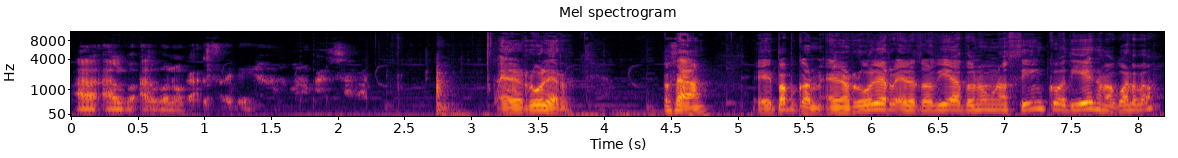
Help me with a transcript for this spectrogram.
Ah, algo, algo no calza aquí. El ruler. O sea, el popcorn. El ruler el otro día donó unos 5, 10, no me acuerdo.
